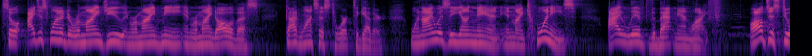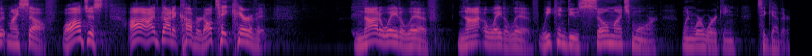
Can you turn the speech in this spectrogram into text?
So I just wanted to remind you and remind me and remind all of us God wants us to work together. When I was a young man in my 20s, I lived the Batman life. I'll just do it myself. Well, I'll just, ah, I've got it covered. I'll take care of it. Not a way to live. Not a way to live. We can do so much more when we're working together.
